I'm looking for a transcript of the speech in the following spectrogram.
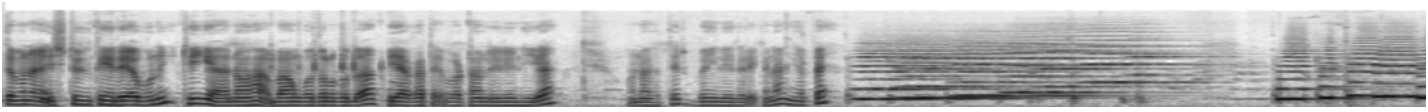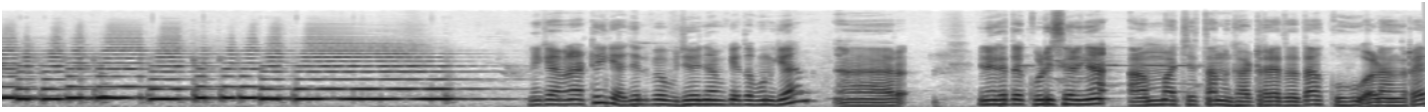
ᱠᱟᱛᱮ ᱢᱟᱱᱮ ᱥᱴᱤᱞ ᱛᱮ ᱫᱮᱜ ᱟᱵᱚᱱᱤ ᱴᱷᱤᱠ ᱜᱮᱭᱟ ᱱᱚᱣᱟ ᱵᱟᱝ ᱵᱚᱫᱚᱞ ᱜᱚᱫᱚᱜᱼᱟ ᱯᱮᱭᱟ ᱠᱟᱛᱮ ᱵᱟᱴᱟᱱ ᱞᱤᱞᱤᱱ ᱦᱩᱭᱩᱜᱼᱟ ᱚᱱᱟ ᱠᱷᱟᱹᱛᱤᱨ ᱵᱟᱹᱧ ᱞᱟᱹᱭ ᱫᱟᱲᱮᱭᱟᱜ ᱠᱟᱱᱟ ᱧᱮᱞ ᱯᱮ ᱱᱤᱝᱠᱟ ᱢᱮᱱᱟᱜᱼᱟ ᱴᱷᱤᱠ ᱜᱮᱭᱟ ᱡᱮᱞ ᱯᱮ ᱵᱩᱡᱷᱟᱹᱣ ᱧᱟᱢ ᱠᱮᱫ ᱛᱟᱵᱚᱱ ᱜᱮᱭᱟ ᱟᱨ ᱤᱱᱟᱹ ᱠᱟᱛᱮ ᱠᱩᱲᱤ ᱥᱮᱨᱮᱧᱟ ᱟᱢ ᱢᱟ ᱪᱮᱛᱟᱱ ᱜᱷᱟᱴ ᱨᱮ ᱫᱟᱫᱟ ᱠᱩᱦᱩ ᱟᱲᱟᱝ ᱨᱮ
